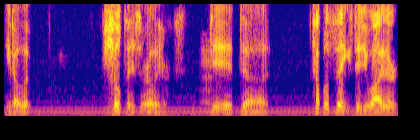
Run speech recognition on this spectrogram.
you know Schultes earlier? Mm. Did uh, couple of things? Did you either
